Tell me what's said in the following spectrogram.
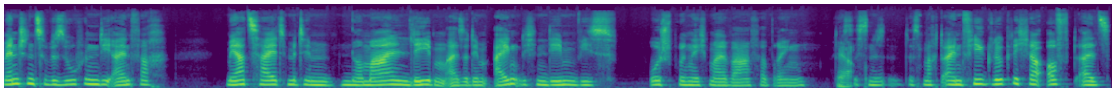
Menschen zu besuchen, die einfach mehr Zeit mit dem normalen Leben, also dem eigentlichen Leben, wie es ursprünglich mal war, verbringen. Das, ja. ist eine, das macht einen viel glücklicher oft, als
